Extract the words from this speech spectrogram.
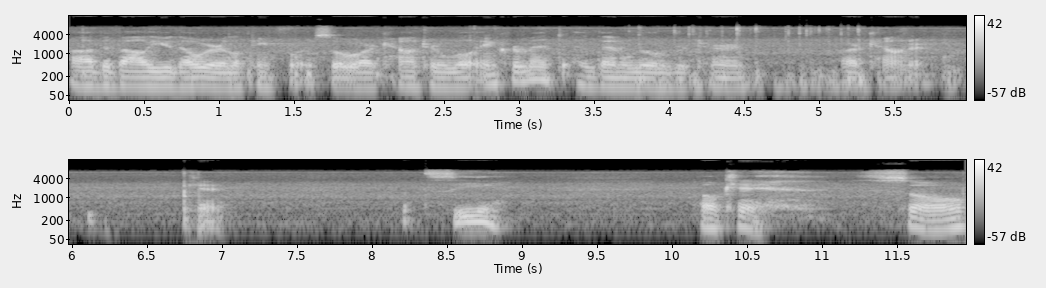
uh, the value that we're looking for. So our counter will increment and then we'll return our counter. Okay, let's see. Okay, so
